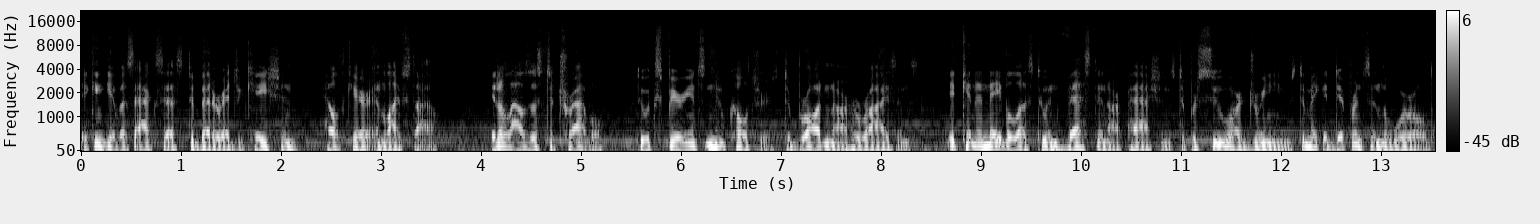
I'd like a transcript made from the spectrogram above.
It can give us access to better education, healthcare, and lifestyle. It allows us to travel, to experience new cultures, to broaden our horizons. It can enable us to invest in our passions, to pursue our dreams, to make a difference in the world.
